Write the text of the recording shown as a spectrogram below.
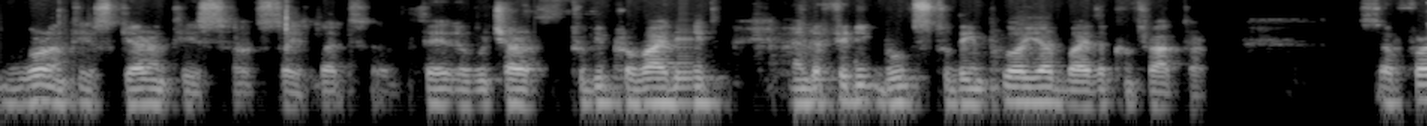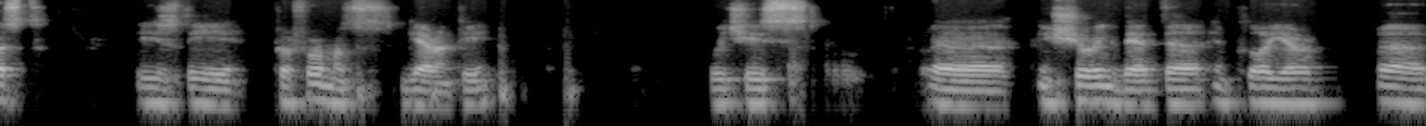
warranties, guarantees, I would say, but they, which are to be provided and the FIDIC books to the employer by the contractor. So first is the performance guarantee, which is ensuring that the employer, uh,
